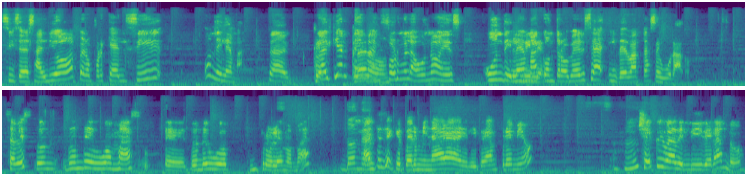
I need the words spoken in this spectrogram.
si se salió, pero porque a él sí, un dilema. O sea, cualquier tema claro. en Fórmula 1 es un dilema, dilema. controversia y debate asegurado. ¿Sabes dónde, dónde hubo más, eh, dónde hubo un problema más? Antes de que terminara el Gran Premio. Checo iba de- liderando.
